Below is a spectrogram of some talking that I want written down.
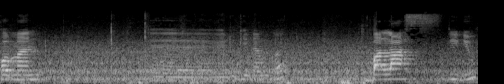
コメント বালাছ দি দিওঁ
